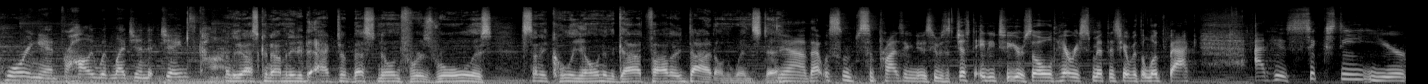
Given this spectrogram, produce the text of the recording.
pouring in for Hollywood legend James Caan. The Oscar nominated actor, best known for his role as Sonny Corleone in The Godfather, died on Wednesday. Yeah, that was some surprising news. He was just 82 years old. Harry Smith is here with a look back at his 60 year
